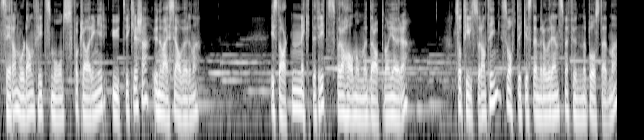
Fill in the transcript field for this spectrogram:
ser han hvordan Fritz Moens forklaringer utvikler seg underveis i avhørene. I starten nekter Fritz for å ha noe med drapene å gjøre. Så tilstår han ting som ofte ikke stemmer overens med funnene på åstedene.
